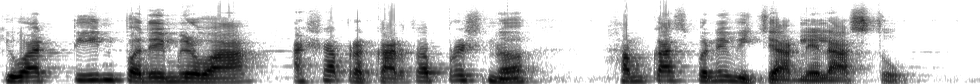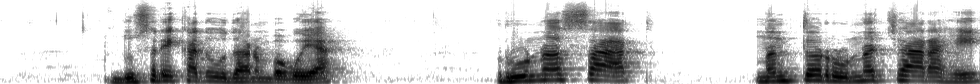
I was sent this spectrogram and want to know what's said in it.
किंवा तीन पदे मिळवा अशा प्रकारचा प्रश्न हमखासपणे विचारलेला असतो. दुसरं एखादं उदाहरण बघूया. ऋण सात नंतर ऋण चार आहे.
